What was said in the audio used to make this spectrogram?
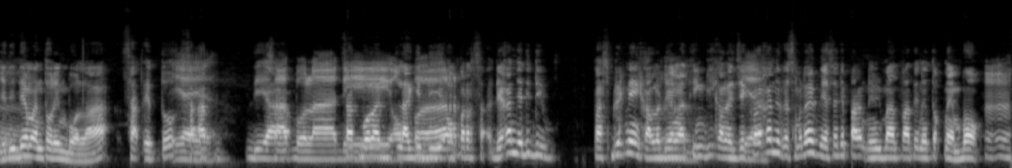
jadi dia mantulin bola saat itu Iya, saat iya. dia saat saat, bola di bola lagi di oper, dia kan jadi di pas break nih kalau dia nggak tinggi kalau Jack Iya. kan juga sebenarnya biasa dimanfaatin untuk nembok Heeh.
